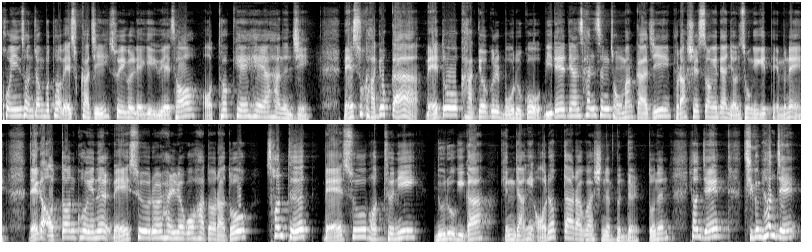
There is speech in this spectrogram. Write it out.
코인 선정부터 매수까지 수익을 내기 위해서 어떻게 해야 하는지. 매수 가격과 매도 가격을 모르고 미래에 대한 상승 전망까지 불확실성에 대한 연속이기 때문에 내가 어떤 코인을 매수를 하려고 하더라도 선뜻 매수 버튼이 누르기가 굉장히 어렵다라고 하시는 분들 또는 현재 지금 현재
